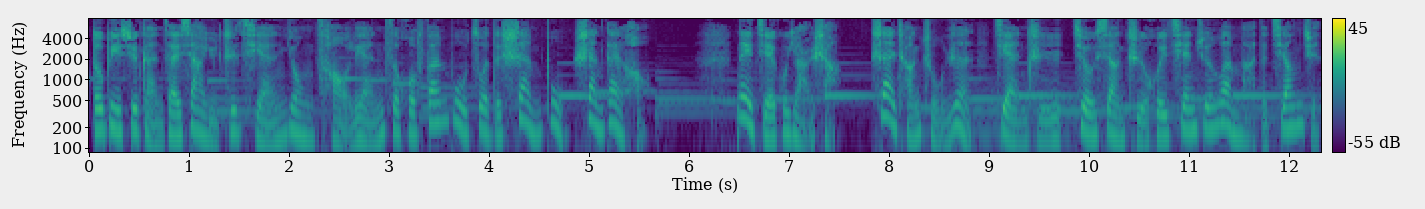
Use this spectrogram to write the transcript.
都必须赶在下雨之前用草帘子或帆布做的扇布扇盖好，那节骨眼儿上，晒场主任简直就像指挥千军万马的将军，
